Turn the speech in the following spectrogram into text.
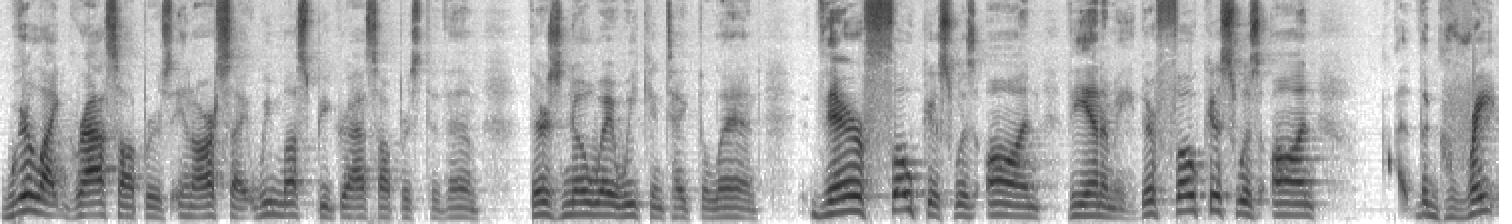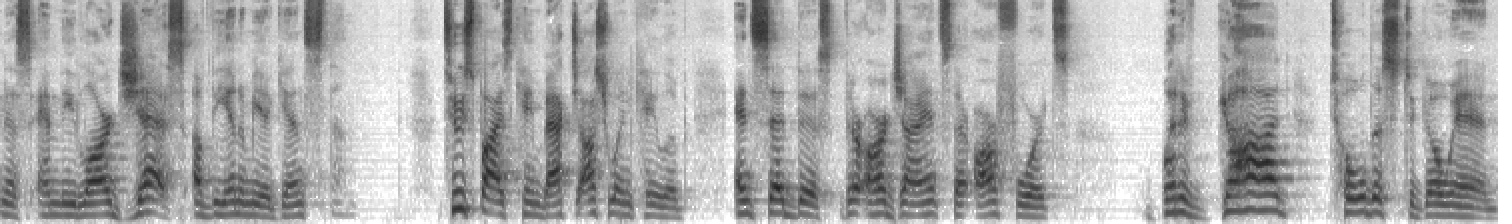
We're like grasshoppers in our sight. We must be grasshoppers to them. There's no way we can take the land. Their focus was on the enemy, their focus was on the greatness and the largesse of the enemy against them. Two spies came back, Joshua and Caleb, and said this There are giants, there are forts, but if God told us to go in,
